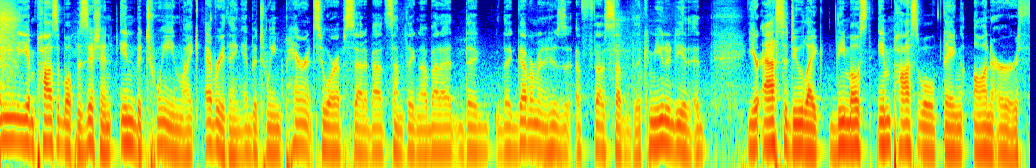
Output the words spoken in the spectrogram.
in the impossible position in between, like everything, in between parents who are upset about something, about a, the the government who's sub the community. You're asked to do like the most impossible thing on earth,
